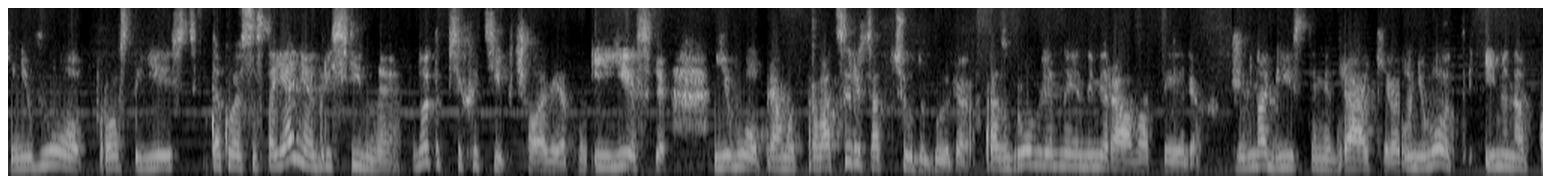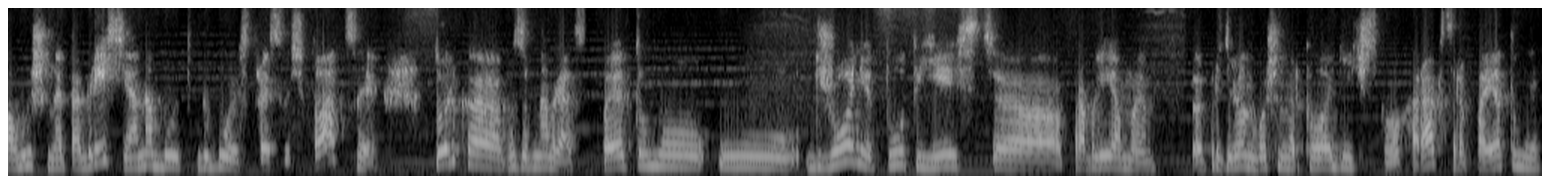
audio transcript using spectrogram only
У него просто есть такое состояние агрессивное, но это психотип человека. И если его прям вот провоцировать, отсюда были разгромленные номера в отелях, журналистами драки, у него вот именно повышенная эта агрессия, она будет в любой стрессовой ситуации только возобновляться. Поэтому у Джонни тут тут есть э, проблемы определенно больше наркологического характера, поэтому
